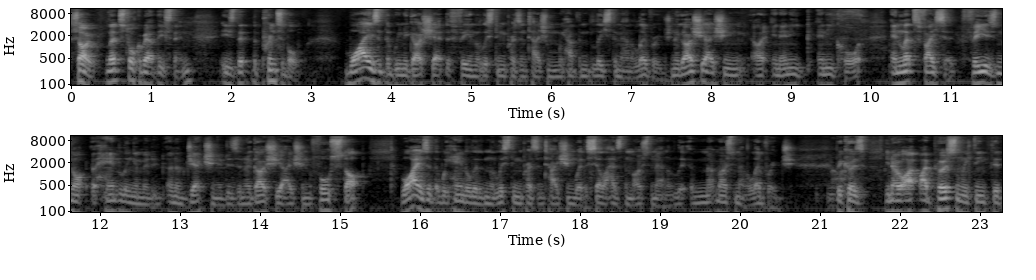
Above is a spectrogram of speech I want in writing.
So let's talk about this then. Is that the principle? Why is it that we negotiate the fee in the listing presentation when we have the least amount of leverage? Negotiation uh, in any any court, and let's face it, fee is not a handling an an objection. It is a negotiation. Full stop. Why is it that we handle it in the listing presentation where the seller has the most amount of m- most amount of leverage? Because you know, I, I personally think that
